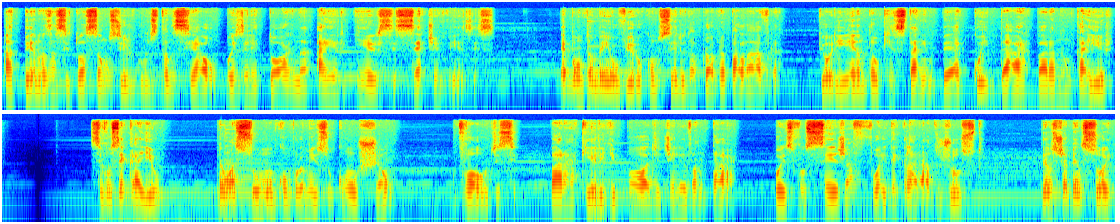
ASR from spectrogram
apenas a situação circunstancial, pois ele torna a erguer-se sete vezes. É bom também ouvir o conselho da própria palavra, que orienta o que está em pé cuidar para não cair. Se você caiu, não assuma um compromisso com o chão. Volte-se para aquele que pode te levantar, pois você já foi declarado justo. Deus te abençoe.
